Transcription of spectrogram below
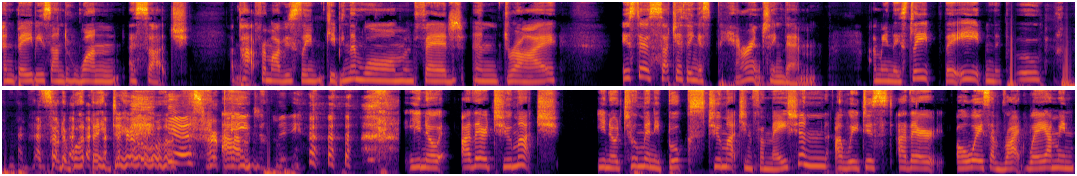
and babies under one as such, apart from obviously keeping them warm and fed and dry, is there such a thing as parenting them? I mean, they sleep, they eat, and they poo. That's sort of what they do. yes, repeatedly. Um, you know, are there too much you know, too many books, too much information? Are we just, are there always a right way? I mean,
